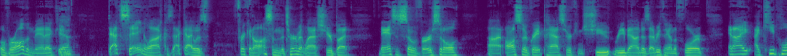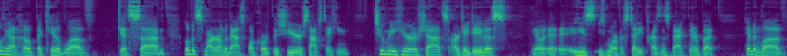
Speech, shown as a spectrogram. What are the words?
overall than Manek, and that's saying a lot because that guy was freaking awesome in the tournament last year, but Nance is so versatile. Uh, also a great passer, can shoot, rebound, does everything on the floor. And I, I keep holding out hope that Caleb Love gets um, a little bit smarter on the basketball court this year, stops taking too many hero shots. RJ Davis, you know, it, it, he's he's more of a steady presence back there, but him and Love,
